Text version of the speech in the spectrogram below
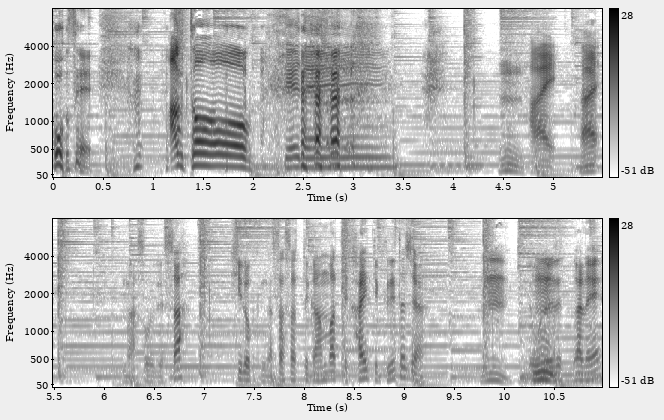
法制アウトゲーでー。んうん。はい。はい。まあそれでさヒロ君がささって頑張って書いてくれたじゃん。うん。俺がね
